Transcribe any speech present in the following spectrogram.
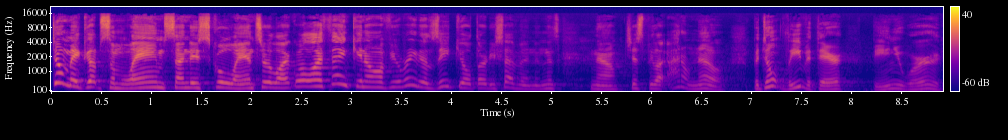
Don't make up some lame Sunday school answer like, well, I think, you know, if you read Ezekiel 37 and this. No, just be like, I don't know. But don't leave it there. Be in your word.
